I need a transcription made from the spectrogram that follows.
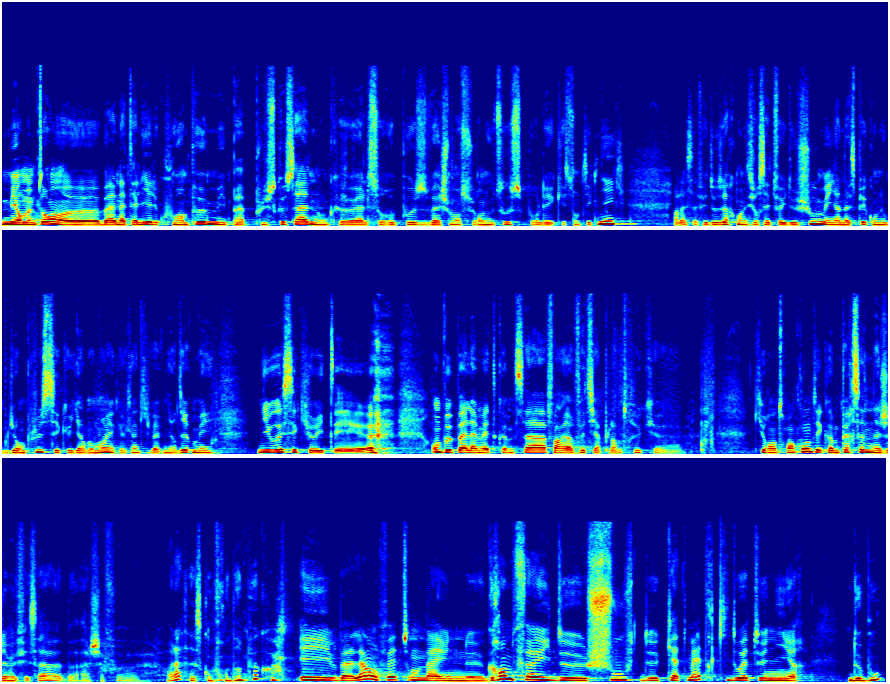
Mais en même temps, euh, bah, Nathalie, elle coud un peu, mais pas plus que ça. Donc euh, elle se repose vachement sur nous tous pour les questions techniques. Alors là, ça fait deux heures qu'on est sur cette feuille de chou, mais il y a un aspect qu'on oublie en plus, c'est qu'il y a un moment, il y a quelqu'un qui va venir dire, mais niveau sécurité, euh, on peut pas la mettre comme ça. Enfin, en fait, il y a plein de trucs. Qui rentrent en compte. Et comme personne n'a jamais fait ça, bah, à chaque fois, euh, voilà, ça se confronte un peu, quoi. Et bah, là, en fait, on a une grande feuille de chou de 4 mètres qui doit tenir debout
